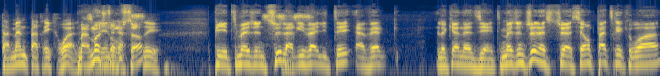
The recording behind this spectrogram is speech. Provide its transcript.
T'amènes Patrick Roy. ben, moi, je trouve ça. Puis t'imagines-tu la rivalité avec le Canadien? T'imagines-tu la situation, Patrick Roy,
